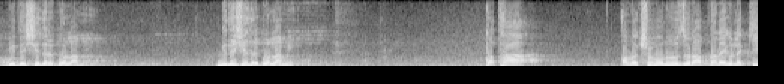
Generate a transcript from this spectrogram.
বিদেশিদের গোলামি। বিদেশিদের গোলামি। কথা অনেক সময় হুজুর, আপনারা এগুলো কি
